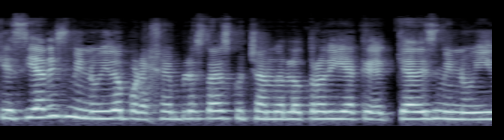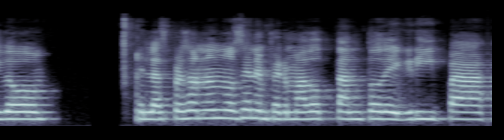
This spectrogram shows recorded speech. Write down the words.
que sí ha disminuido, por ejemplo, estaba escuchando el otro día que, que ha disminuido, las personas no se han enfermado tanto de gripa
